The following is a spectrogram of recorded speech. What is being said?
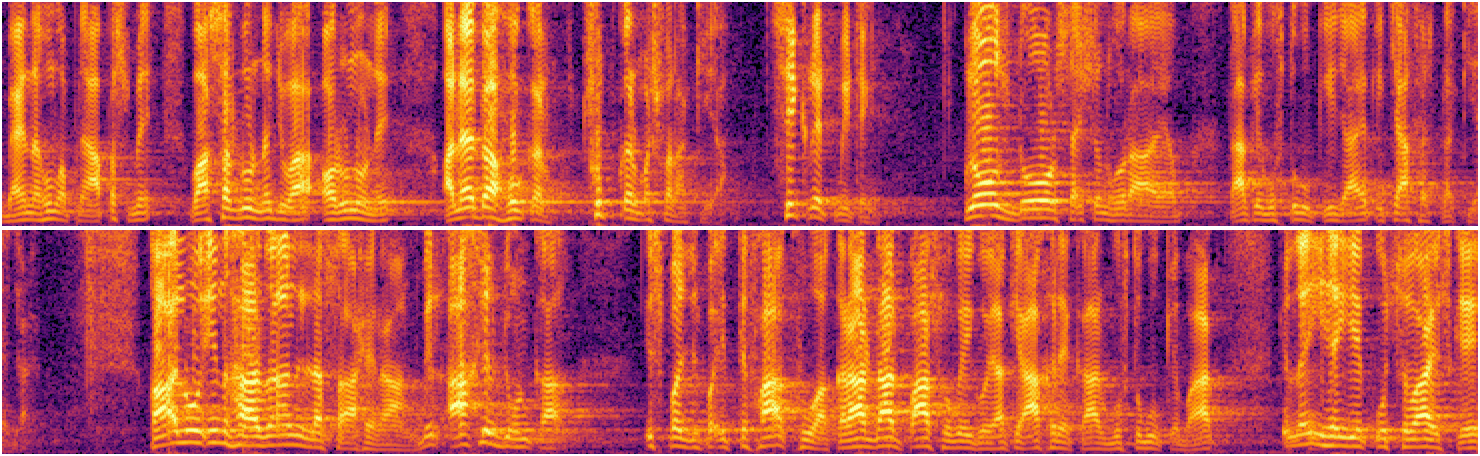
بینہم اپنے آپس میں واسر النجوا اور انہوں نے علیحدہ ہو کر چھپ کر مشورہ کیا۔ Secret meeting close door session ہو رہا ہے اب، تاکہ گفتگو کی جائے کہ کیا فیصلہ کیا جائے۔ قالو ان حاضان لساحران، بالآخر جو ان کا اس پر جس پر اتفاق ہوا، قرارداد پاس ہو گئی، گویا کہ آخر کار گفتگو کے بعد، کہ نہیں ہے یہ کچھ سوا اس کے،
